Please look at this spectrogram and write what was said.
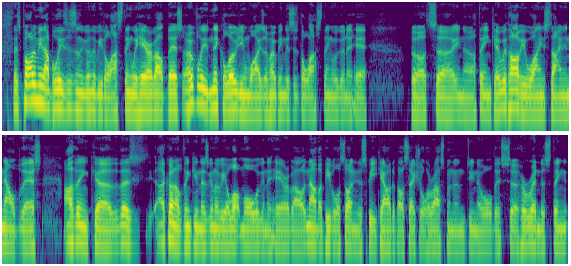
there's part of me that believes this isn't going to be the last thing we hear about this. Hopefully, Nickelodeon wise, I'm hoping this is the last thing we're going to hear. But uh, you know, I think uh, with Harvey Weinstein and now this, I think uh, there's I kind of thinking there's going to be a lot more we're going to hear about now that people are starting to speak out about sexual harassment and you know all this uh, horrendous thing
